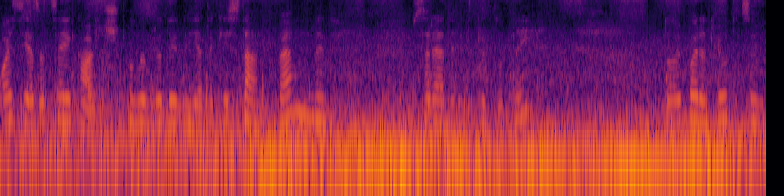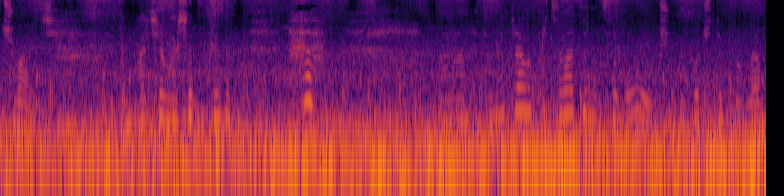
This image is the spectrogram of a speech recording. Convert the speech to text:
Ось я за це і кажу, що коли в людини є такий стан впевнений, всередині такий плотний, то і поряд люди це відчувають. Тим паче ваша дитина. Тому треба працювати над собою, якщо ви хочете проблем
